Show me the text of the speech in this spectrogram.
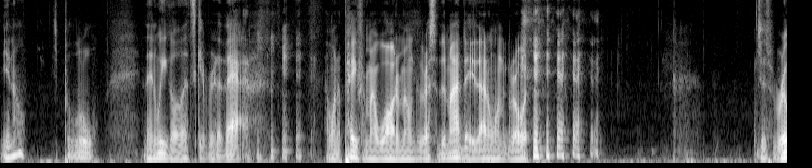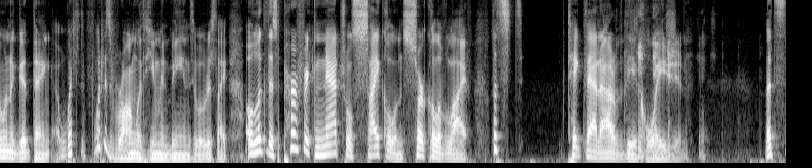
You know, just put a little. And then we go, let's get rid of that. I want to pay for my watermelon for the rest of the, my days. I don't want to grow it. just ruin a good thing. What what is wrong with human beings? We're just like, oh, look at this perfect natural cycle and circle of life. Let's take that out of the equation. Let's.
